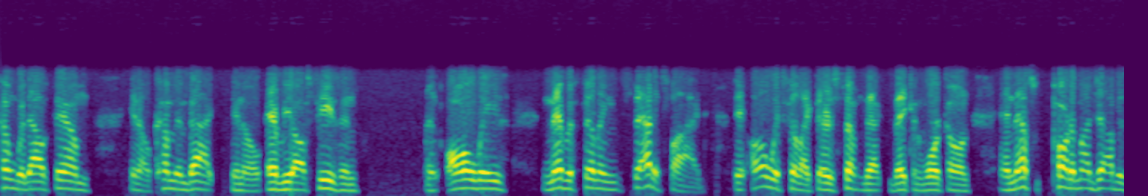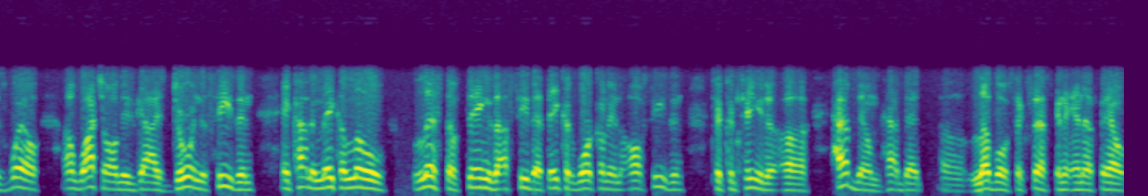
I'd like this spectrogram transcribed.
come without them, you know, coming back, you know, every off season, and always never feeling satisfied they always feel like there's something that they can work on. And that's part of my job as well. I watch all these guys during the season and kind of make a little list of things I see that they could work on in the off season to continue to uh, have them have that uh, level of success in the NFL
